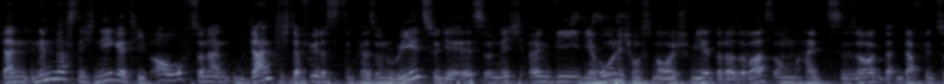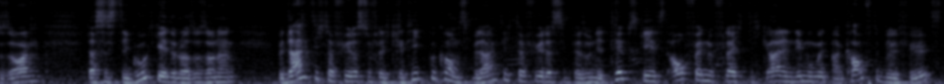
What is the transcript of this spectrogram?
dann nimm das nicht negativ auf, sondern bedank dich dafür, dass die Person real zu dir ist und nicht irgendwie dir Honig aufs Maul schmiert oder sowas, um halt zu sorgen, dafür zu sorgen, dass es dir gut geht oder so, sondern bedank dich dafür, dass du vielleicht Kritik bekommst, bedank dich dafür, dass die Person dir Tipps gibt, auch wenn du vielleicht dich gerade in dem Moment uncomfortable fühlst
